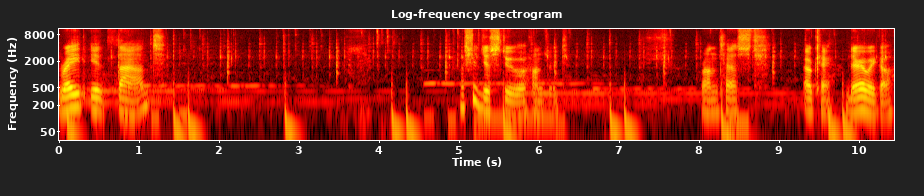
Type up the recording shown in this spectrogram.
Rate is that. I should just do a 100. Run test. Okay, there we go.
